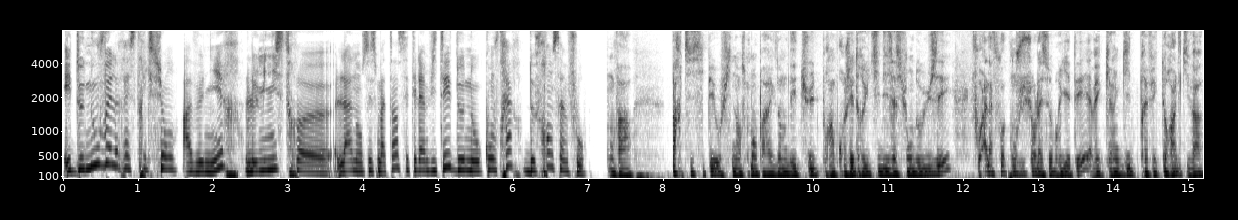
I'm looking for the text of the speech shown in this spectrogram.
et de nouvelles restrictions à venir. Le ministre euh, l'a annoncé ce matin, c'était l'invité de nos confrères de France Info. On va participer au financement, par exemple, d'études pour un projet de réutilisation d'eau usée. Il faut à la fois qu'on joue sur la sobriété, avec un guide préfectoral qui va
